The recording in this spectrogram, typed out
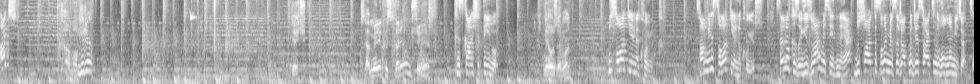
Aç. tamam. Yürü. Geç. Sen beni kıskanıyor musun ya? Kıskançlık değil bu. Ne o zaman? Bu salak yerine koymak. Sen beni salak yerine koyuyorsun. Sen o kıza yüz vermeseydin eğer bu saatte sana mesaj atma cesaretinde bulunamayacaktı.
